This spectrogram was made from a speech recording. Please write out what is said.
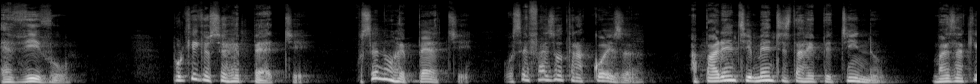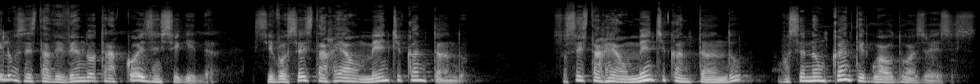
É vivo. Por que, que você repete? Você não repete, você faz outra coisa aparentemente está repetindo, mas aquilo você está vivendo outra coisa em seguida. Se você está realmente cantando. Se você está realmente cantando, você não canta igual duas vezes.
